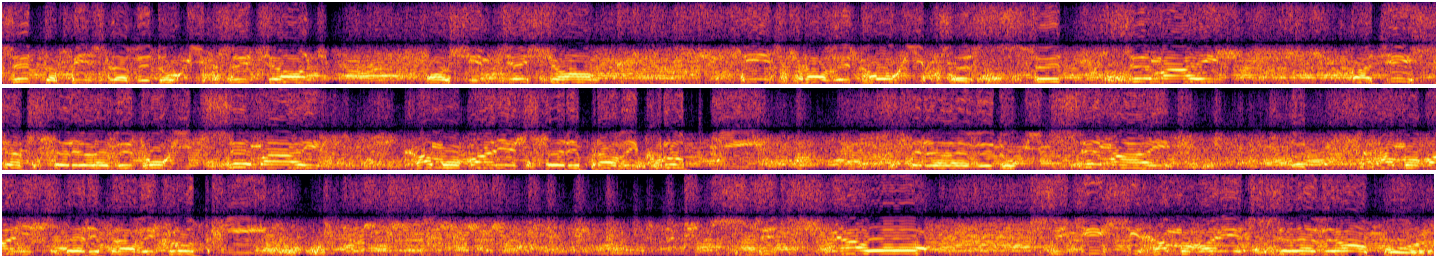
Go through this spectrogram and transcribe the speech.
szczyt do 5 lewy długi przyciąć. 80. 5 prawy długi przez szczyt. Trzymaj. 24 lewy długi trzymaj. Hamowanie 4 prawy krótki. 4 lewy długi trzymaj. Hamowanie 4 prawy krótki. Szczyt śmiało. 30 hamowanie 3 lewy opór.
